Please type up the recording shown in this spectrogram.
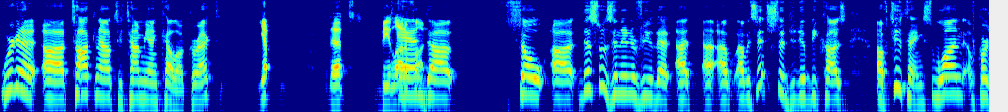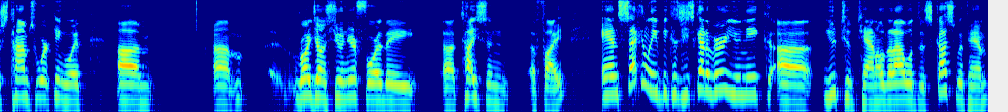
we're gonna uh, talk now to Tom Yankello, correct? Yep, that's be a lot and, of fun. Uh, so uh, this was an interview that I, I, I, was interested to do because of two things. One, of course, Tom's working with um, um, Roy Jones Jr. for the uh, Tyson uh, fight. And secondly, because he's got a very unique uh, YouTube channel that I will discuss with him,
